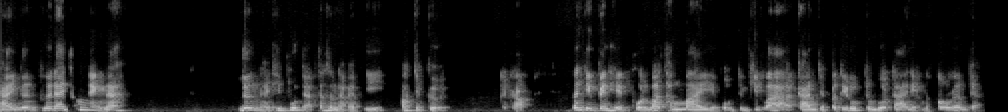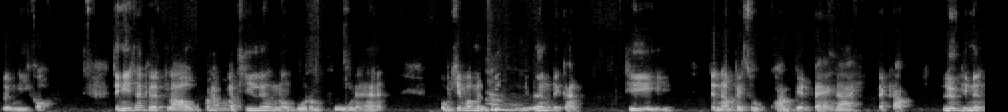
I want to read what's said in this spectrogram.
จ่ายเงินเพื่อได้ตำแหน่งนะ เรื่องไหนที่พูดแบบลักษณะแบบนี้มักจะเกิดนะครับ นั่นจึงเป็นเหตุผลว่าทำไมเนี่ยผมถึงคิดว่าการจะปฏิรูปตำรวจได้เนี่ยมันต้องเริ่มจากเรื่องนี้ก่อน ทีนี้ถ้าเกิดเรากลับมาที่เรื่องหนองบัวลำพูนะฮะผมคิดว่ามันมีเรื่องด้วยกัน ที่จะนำไปสู่ความเปลี่ยนแปลงได้นะครับ เรื่องที่หนึ่ง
